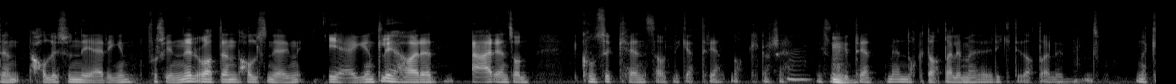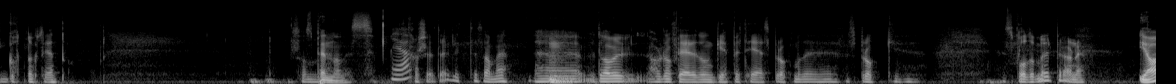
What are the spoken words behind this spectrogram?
den hallusineringen forsvinner, og at den hallusineringen egentlig har en, er en sånn konsekvens av at den ikke er trent nok, kanskje. Liksom ikke trent med nok data, eller med riktig data, eller liksom, den er ikke godt nok trent. Sånn, Spennende. Ja. Kanskje det er litt det samme. Eh, du har, vel, har du noen flere sånn GPT-språkspådommer, Per Arne? Ja,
